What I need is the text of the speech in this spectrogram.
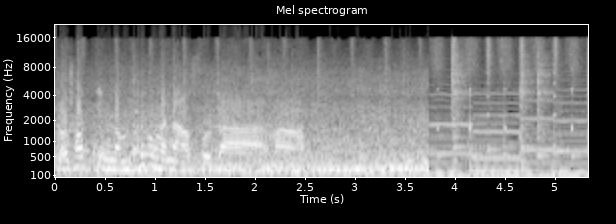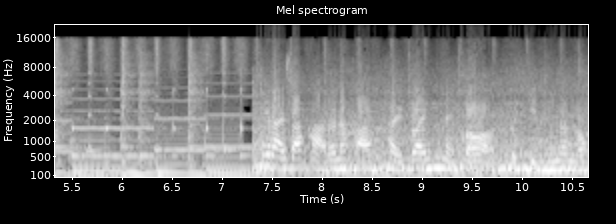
เราชอบกินน้ำผึ้งมะนาวโซดามาก มีหลายสาขาด้วยนะคะ ใครใกล้ที่ไหนก็ไปกินที่นั่นเนาะ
